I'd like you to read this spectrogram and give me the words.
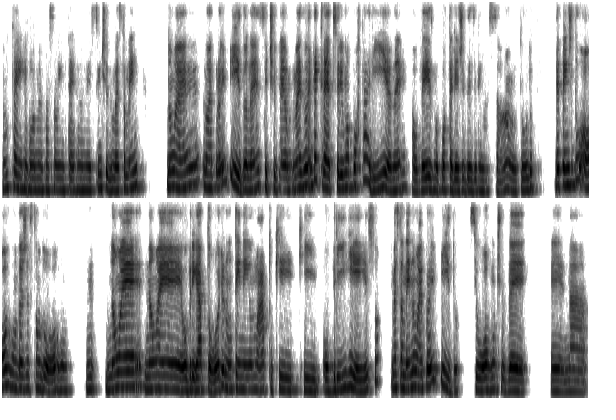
não tem regulamentação interna nesse sentido, mas também não é, não é proibido, né? Se tiver, mas não é decreto, seria uma portaria, né? Talvez uma portaria de designação e tudo. Depende do órgão, da gestão do órgão não é, não é obrigatório, não tem nenhum ato que, que obrigue isso, mas também não é proibido. Se o órgão tiver é, na,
